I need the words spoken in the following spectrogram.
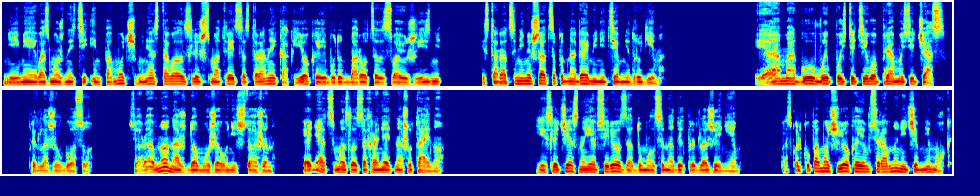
Не имея возможности им помочь, мне оставалось лишь смотреть со стороны, как Йокаи будут бороться за свою жизнь и стараться не мешаться под ногами ни тем, ни другим. «Я могу выпустить его прямо сейчас», — предложил Госу. Все равно наш дом уже уничтожен, и нет смысла сохранять нашу тайну». Если честно, я всерьез задумался над их предложением, поскольку помочь Йока им все равно ничем не мог.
